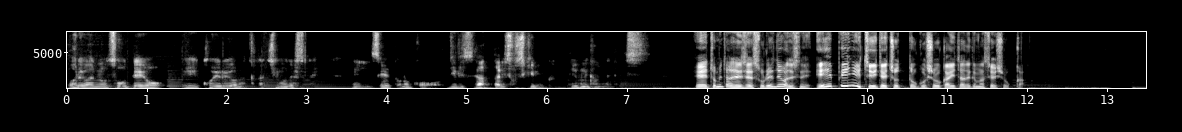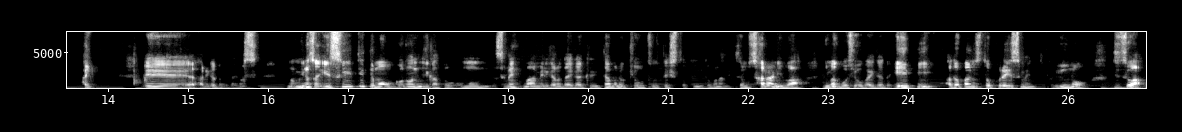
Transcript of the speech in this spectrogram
我々の想定を超えるような形のですね、生徒のこう自立であったり組織力っていうふうに考えています。えー、富田先生、それではですね、AP についてちょっとご紹介いただけますでしょうか。えー、ありがとうございます。皆さん SAT ってもご存知かと思うんですね。まあ、アメリカの大学にための共通テストというところなんですけども、さらには今ご紹介いただいた AP、アドバンストプレイスメントというのを、実は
